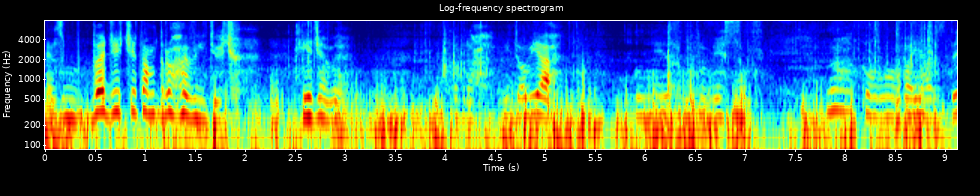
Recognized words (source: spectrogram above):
Więc będziecie tam trochę widzieć. Jedziemy. Dobra, widzowie. Ogólnie już jest no, połowa jazdy.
